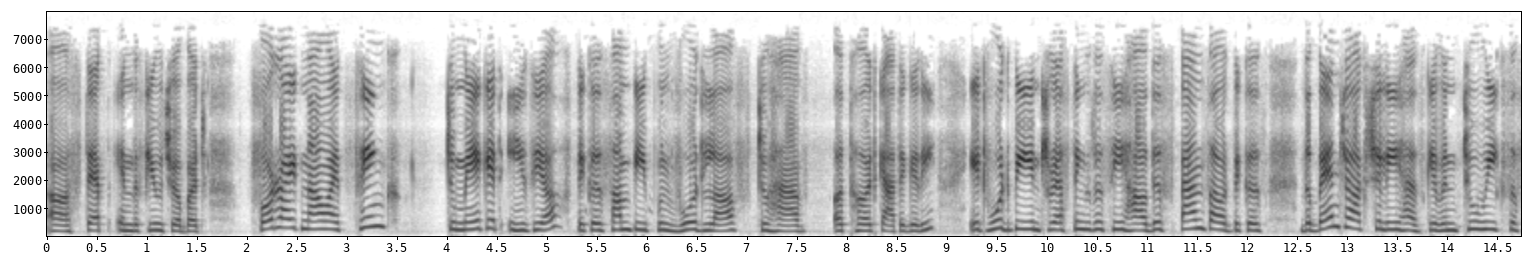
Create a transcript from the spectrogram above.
uh, step in the future. But for right now, I think to make it easier, because some people would love to have a third category. It would be interesting to see how this pans out because the bench actually has given two weeks of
